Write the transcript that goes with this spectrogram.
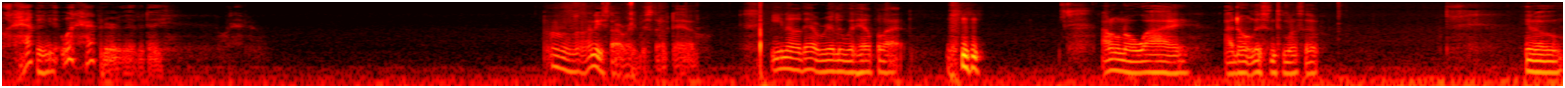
What happened? What happened earlier today? What happened? I don't know. I need to start writing this stuff down. You know, that really would help a lot. I don't know why I don't listen to myself. You know,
